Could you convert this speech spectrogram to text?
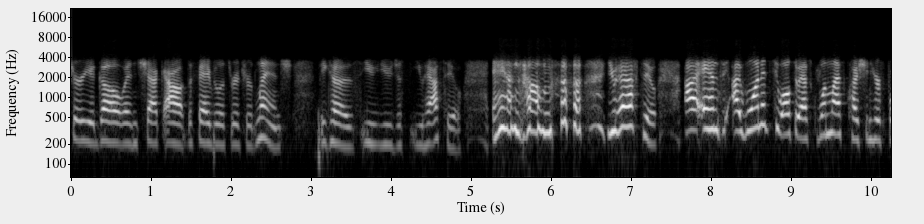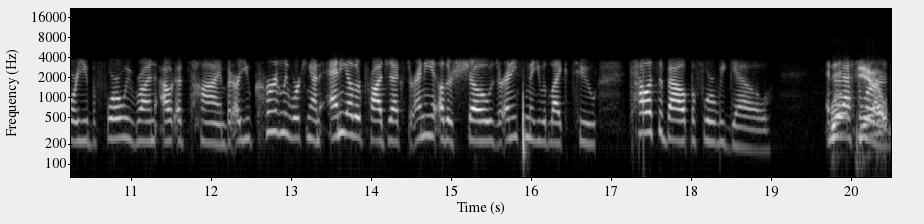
sure you go and check out the fabulous Richard Lynch because you you just you have to, and um you have to. Uh, and I wanted to also ask one last question here for you before we run out of time. But are you currently working on any other projects or any other shows or anything that you would like to tell us about before we go? Any Well, last yeah. words?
